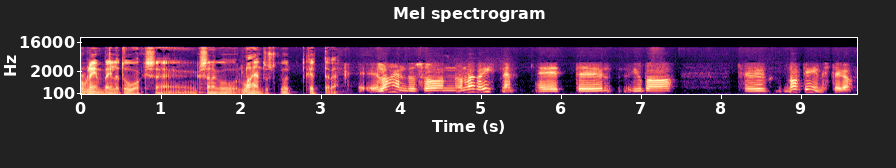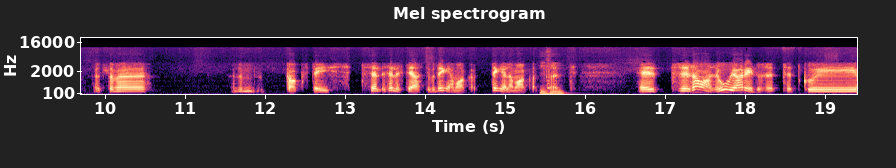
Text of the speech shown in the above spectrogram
probleem välja tuuakse, kas sa nagu lahendust kujutad ette või? lahendus on, on väga lihtne, et juba noorte inimestega, ütleme, ütleme kaksteist, sel-, sellest east juba tegema hakata, tegelema hakata mm, -hmm. et et seesama, see huviharidus, et, et kui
